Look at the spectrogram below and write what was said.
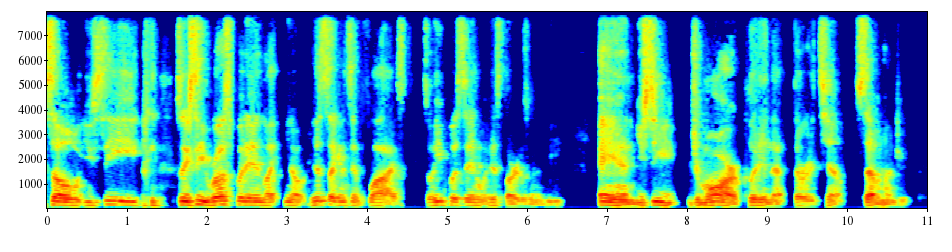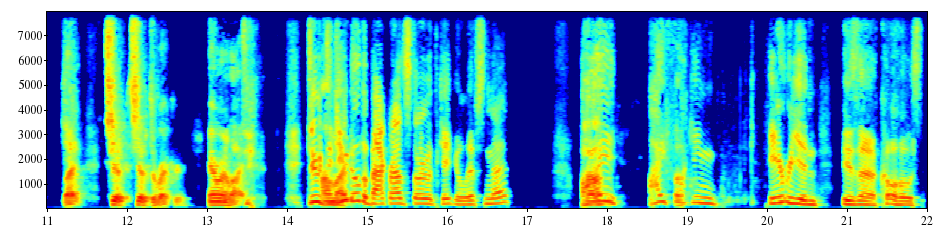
so you see, so you see Russ put in like you know his second attempt flies, so he puts in what his third is going to be. And you see Jamal put in that third attempt, 700, like chip, chip the record. And we're like, dude, I'm did like, you know the background story with King of Lifts and that? Huh? I, I fucking, Arian is a co-host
